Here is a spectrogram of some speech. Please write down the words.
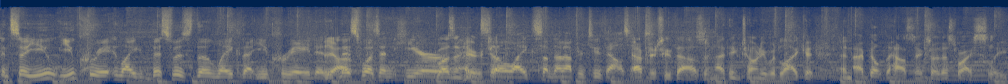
And so you you create like this was the lake that you created. Yeah. And this wasn't here. It wasn't here until like sometime after 2000. After 2000, I think Tony would like it. And I built the house next door. That's where I sleep.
